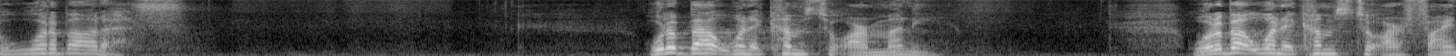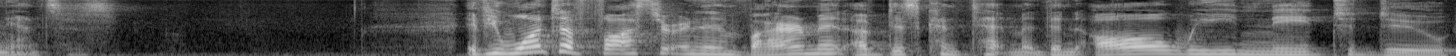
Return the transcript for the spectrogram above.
But what about us? What about when it comes to our money? What about when it comes to our finances? If you want to foster an environment of discontentment, then all we need to do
